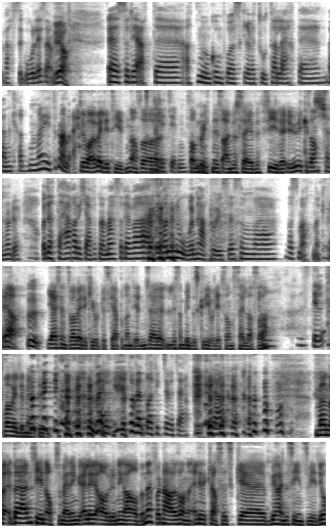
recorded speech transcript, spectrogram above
Vær så god, liksom. Ja. Eh, Så det at, eh, at noen kom på å skrive et totall der, det- den kredden må jeg gi til noen andre. Det var jo veldig tiden. altså Veldig tiden. Sånn Britneys I'm a Slave 4U, ikke sant? Skjønner du. Og dette her hadde ikke jeg fått med meg, så det var, det var noen her på huset som var, var smart nok til det. Ja. Jeg syntes det var veldig kult å skrive på den tiden, så jeg liksom begynte å skrive litt sånn selv også. Stille. Det var veldig med i tiden. Veldig forventer effektivitet. Ja. Men det er en fin oppsummering, eller avrunding av albumet, for den har jo sånn, en litt klassisk eh, behind the scenes-video,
